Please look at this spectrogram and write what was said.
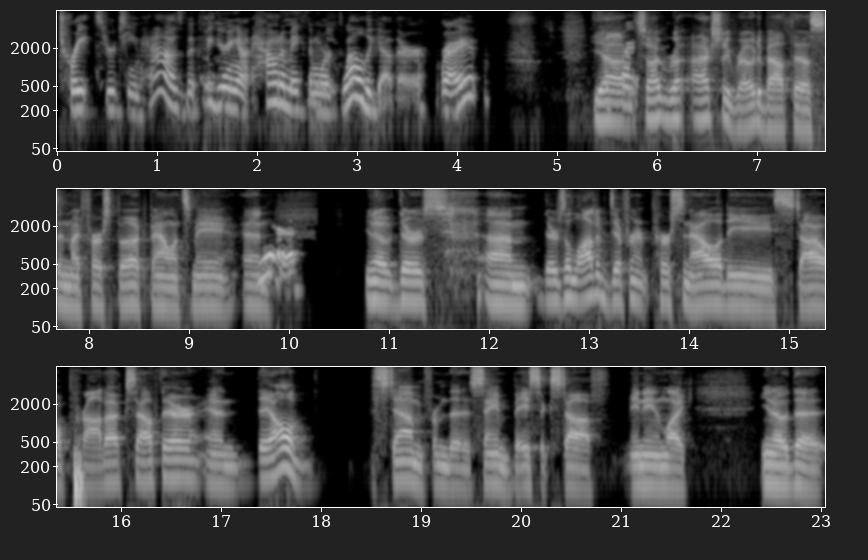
traits your team has but mm-hmm. figuring out how to make them work well together right? Yeah so I, I actually wrote about this in my first book balance me and yeah you know there's um, there's a lot of different personality style products out there and they all stem from the same basic stuff meaning like you know the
